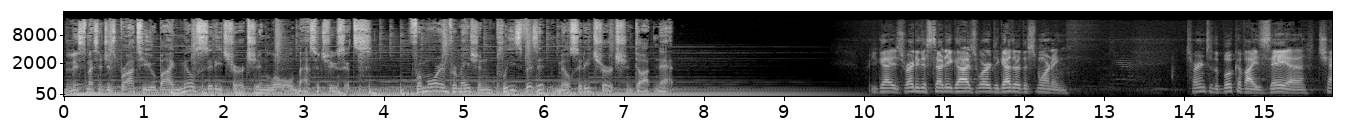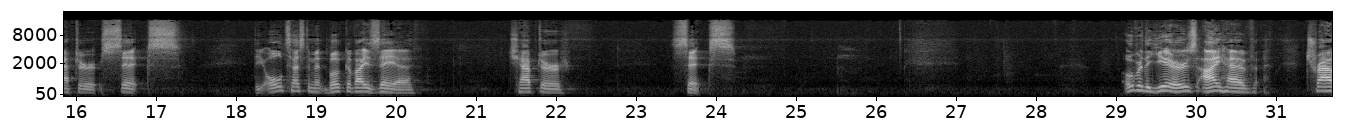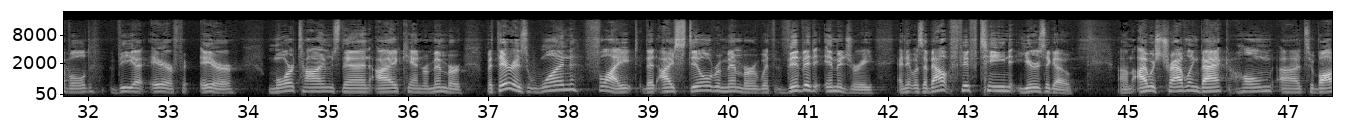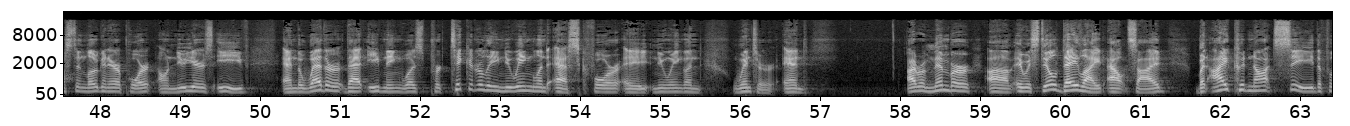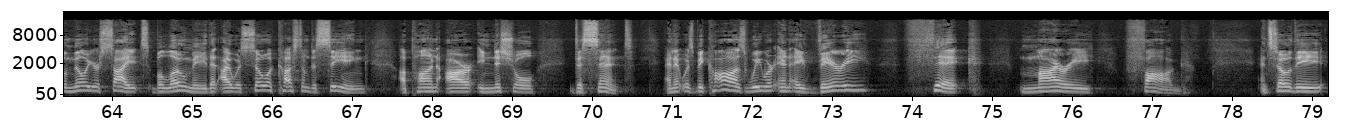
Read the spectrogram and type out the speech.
This message is brought to you by Mill City Church in Lowell, Massachusetts. For more information, please visit millcitychurch.net. Are you guys ready to study God's Word together this morning? Turn to the book of Isaiah, chapter 6. The Old Testament book of Isaiah, chapter 6. Over the years, I have traveled via air, air more times than I can remember, but there is one flight that I still remember with vivid imagery, and it was about 15 years ago. Um, I was traveling back home uh, to Boston Logan Airport on New Year's Eve, and the weather that evening was particularly New England esque for a New England winter. And I remember uh, it was still daylight outside, but I could not see the familiar sights below me that I was so accustomed to seeing upon our initial descent. And it was because we were in a very thick, miry fog. And so the,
